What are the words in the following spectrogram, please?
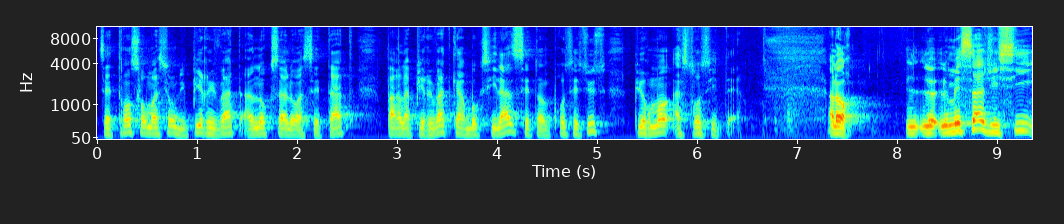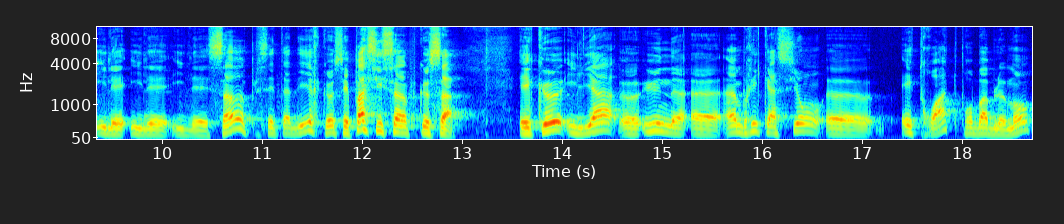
cette transformation du pyruvate en oxaloacétate par la pyruvate carboxylase. C'est un processus purement astrocytaire. Alors, le, message ici, il est, il est, simple, c'est-à-dire que ce n'est pas si simple que ça, et qu'il y a euh, une euh, imbrication euh, étroite, probablement,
